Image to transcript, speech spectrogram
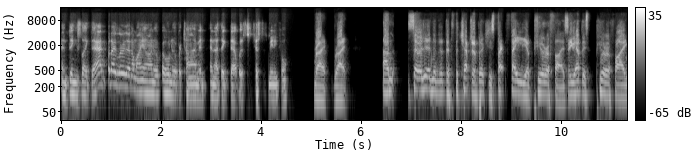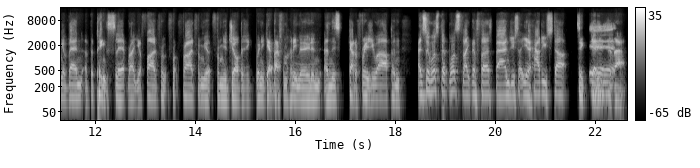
and things like that. But I learned that on my own, own over time, and, and I think that was just as meaningful. Right, right. Um, so in the, the, the, chapter of books is failure purifies. So you have this purifying event of the pink slip, right? You're fired from, fired from your from your job as you, when you get back from honeymoon, and and this kind of frees you up. And and so what's the what's like the first band you start, you know how do you start to get yeah, into that?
